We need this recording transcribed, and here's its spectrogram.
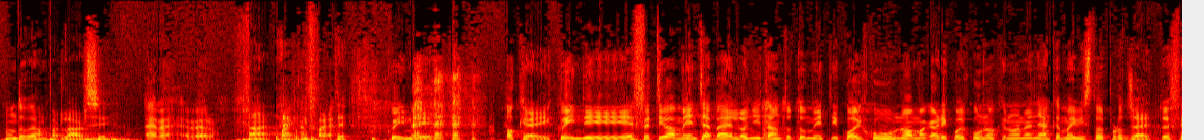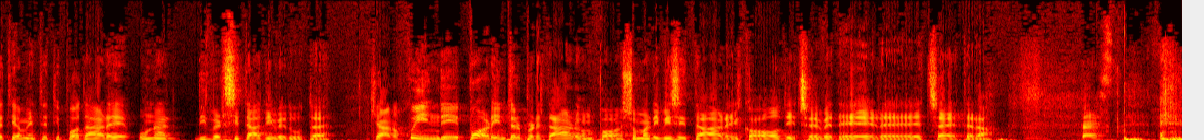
Non dovevano parlarsi. Eh beh, è vero. Ah, eh, infatti. Quindi, ok, quindi effettivamente è bello, ogni tanto tu metti qualcuno, magari qualcuno che non ha neanche mai visto il progetto, effettivamente ti può dare una diversità di vedute. Chiaro. Quindi può reinterpretare un po', insomma, rivisitare il codice, vedere, eccetera. Test.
